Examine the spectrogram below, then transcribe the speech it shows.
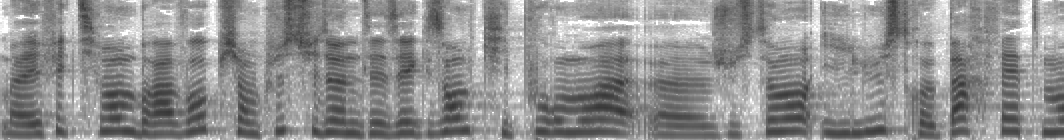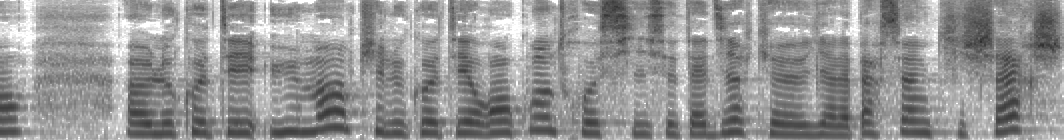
bah, effectivement bravo. Puis en plus, tu donnes des exemples qui, pour moi, euh, justement, illustrent parfaitement euh, le côté humain, puis le côté rencontre aussi. C'est-à-dire qu'il y a la personne qui cherche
